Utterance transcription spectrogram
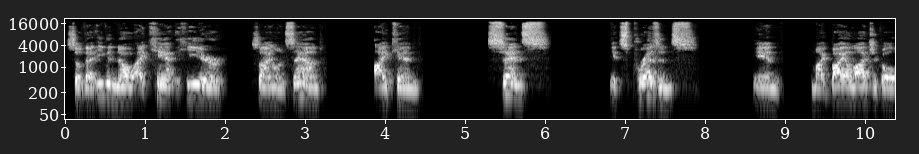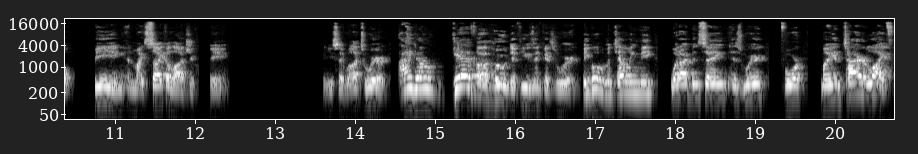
So that even though I can't hear silent sound, I can sense its presence in my biological being and my psychological being. And you say, well, that's weird. I don't give a hoot if you think it's weird. People have been telling me what I've been saying is weird for my entire life.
